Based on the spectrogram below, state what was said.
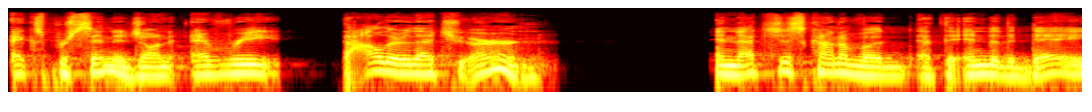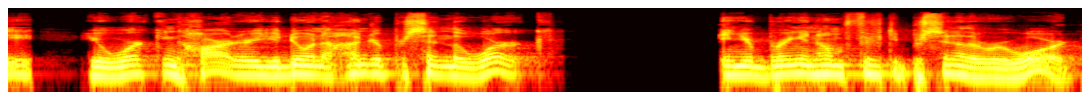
X percentage on every dollar that you earn. And that's just kind of a, at the end of the day, you're working harder, you're doing 100% of the work, and you're bringing home 50% of the reward.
